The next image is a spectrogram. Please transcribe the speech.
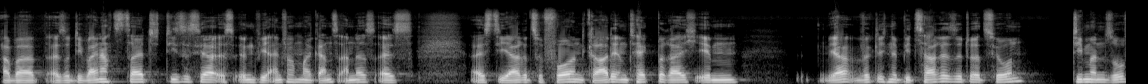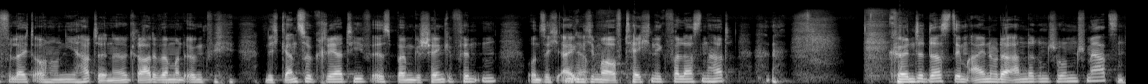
Aber also die Weihnachtszeit dieses Jahr ist irgendwie einfach mal ganz anders als, als die Jahre zuvor und gerade im Tech-Bereich eben ja wirklich eine bizarre Situation die man so vielleicht auch noch nie hatte. Ne? Gerade wenn man irgendwie nicht ganz so kreativ ist beim Geschenke finden und sich eigentlich ja. immer auf Technik verlassen hat, könnte das dem einen oder anderen schon schmerzen.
